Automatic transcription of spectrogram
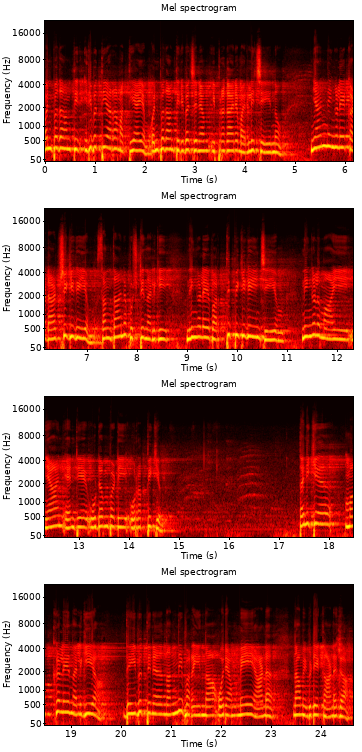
ഒൻപതാം തി ഇരുപത്തിയാറാം അധ്യായം ഒൻപതാം തിരുവചനം ഇപ്രകാരം അരളി ചെയ്യുന്നു. ഞാൻ നിങ്ങളെ കടാക്ഷിക്കുകയും സന്താന പുഷ്ടി നൽകി നിങ്ങളെ വർദ്ധിപ്പിക്കുകയും ചെയ്യും. നിങ്ങളുമായി ഞാൻ എന്റെ ഉടമ്പടി ഉറപ്പിക്കും. തനിക്ക് മക്കളെ നൽകിയ ദൈവത്തിന് നന്ദി പറയുന്ന ഒരമ്മയെയാണ് നാം ഇവിടെ കാണുക.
